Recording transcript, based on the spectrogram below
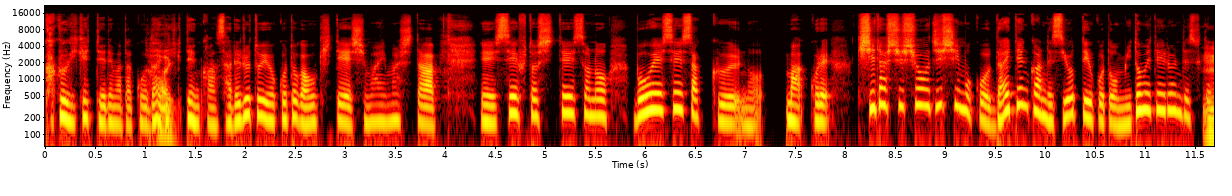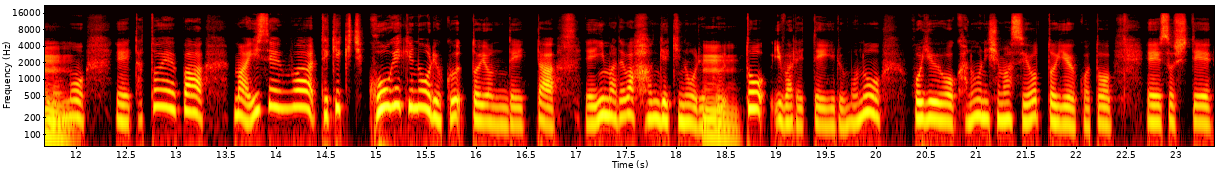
閣議決定でまたこう大はい転換されるということが起きてしまいました。えー政府としてその防衛政策のまあこれ岸田首相自身もこう大転換ですよっていうことを認めているんですけれども、えー例えば、まあ、以前は敵基地攻撃能力と呼んでいた、えー今では反撃能う力ん。と言われているものを保有を可能にしますよということ、えーそして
